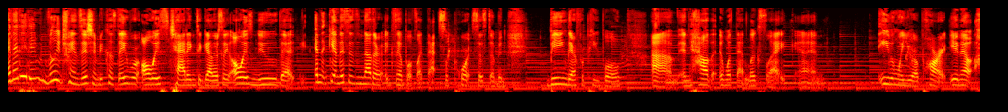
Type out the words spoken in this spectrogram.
and then they didn't really transition because they were always chatting together so they always knew that and again this is another example of like that support system and being there for people um, and how the, and what that looks like and even when you're apart you know?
